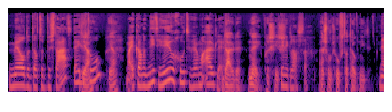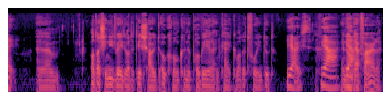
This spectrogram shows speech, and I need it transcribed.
melden dat het bestaat, deze Ja. tool. Ja, Maar ik kan het niet heel goed helemaal uitleggen. duiden. Nee, precies. Vind ik lastig. En soms hoeft dat ook niet. Nee. Ehm, want als je niet weet wat het is, zou je het ook gewoon kunnen proberen en kijken wat het voor je doet. Juist. Ja. En dan ja. ervaren.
